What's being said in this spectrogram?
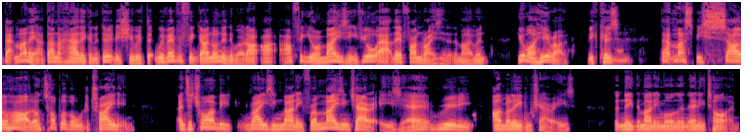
that money, I don't know how they're going to do it this year with the, with everything going on in the world. I, I, I think you're amazing. If you're out there fundraising at the moment, you're my hero because hmm. That must be so hard on top of all the training and to try and be raising money for amazing charities. Yeah, really unbelievable charities that need the money more than any time.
